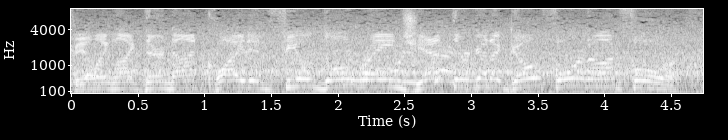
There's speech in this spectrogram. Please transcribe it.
Feeling like they're not quite in field goal range yet. They're going to go for it on fourth.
